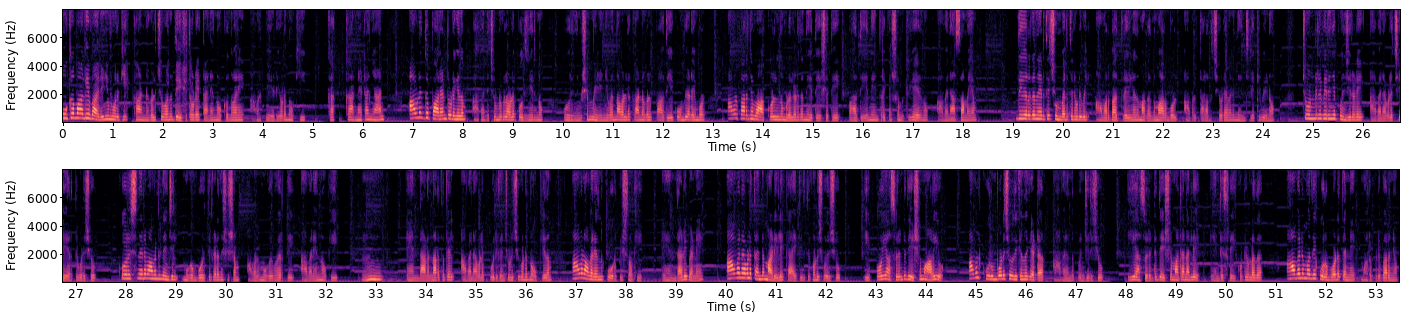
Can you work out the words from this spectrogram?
മുഖമാകെ വലിഞ്ഞു മുറുകി കണ്ണുകൾ ചുവന്ന് ദേഷ്യത്തോടെ തന്നെ നോക്കുന്നവനെ അവൾ പേടിയോടെ നോക്കി. കണ്ണേട്ടാ ഞാൻ. അവളെന്തോ പറയാൻ തുടങ്ങിയതും അവന്റെ ചുണ്ടുകൾ അവളെ പൊതിഞ്ഞിരുന്നു. ഒരു നിമിഷം മിഴിഞ്ഞു വന്ന അവളുടെ കണ്ണുകൾ പതിയെ കൂമ്പി അടയുമ്പോൾ അവൾ പറഞ്ഞ വാക്കുകളിൽ നിന്നും ഉടലെടുത്ത നിർദ്ദേശത്തെ പതിയെ നിയന്ത്രിക്കാൻ ശ്രമിക്കുകയായിരുന്നു അവൻ ആ സമയം. ദീർഘനേരത്തെ ചുംബനത്തിനൊടുവിൽ അമർ ഭദ്രയിൽ നിന്ന് അകന്നു മാറുമ്പോൾ അവൾ തളർച്ചയോടെ അവന്റെ നെഞ്ചിലേക്ക് വീണു. ചുണ്ടിൽ വിരിഞ്ഞ പുഞ്ചിരിയുടെ അവളെ ചേർത്ത് പിടിച്ചു. കുറച്ചു നേരം അവന്റെ നെഞ്ചിൽ മുഖം പൂഴ്ത്തി കിടന്ന ശേഷം അവൾ മുഖമുയർത്തി അവനെ നോക്കി. എന്താണെന്ന അർത്ഥത്തിൽ അവൻ അവളെ പുരുകൻ ചുളിച്ചുകൊണ്ട് നോക്കിയതും അവൾ അവനെ ഒന്ന് കൂർപ്പിച്ച് നോക്കി. എന്താടി പെണ്ണെ? അവൻ അവളെ തന്റെ മടിയിലേക്ക് കയറ്റിയിരുത്തിക്കൊണ്ട് ചോദിച്ചു. ഇപ്പോൾ ഈ അസുരന്റെ ദേഷ്യം മാറിയോ? അവൾ കുറുമ്പോടെ ചോദിക്കുന്നത് കേട്ട് അവനൊന്ന് പുഞ്ചിരിച്ചു. ഈ അസുരന്റെ ദേഷ്യം മാറ്റാനല്ലേ എന്റെ ഉള്ളത് അവനും അതേ കുറുമ്പോടെ തന്നെ മറുപടി പറഞ്ഞു.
